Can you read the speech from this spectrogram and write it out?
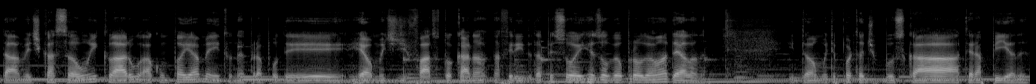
da medicação e, claro, acompanhamento, né? Para poder realmente, de fato, tocar na, na, ferida da pessoa e resolver o problema dela, né? Então é muito importante buscar a terapia, né?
